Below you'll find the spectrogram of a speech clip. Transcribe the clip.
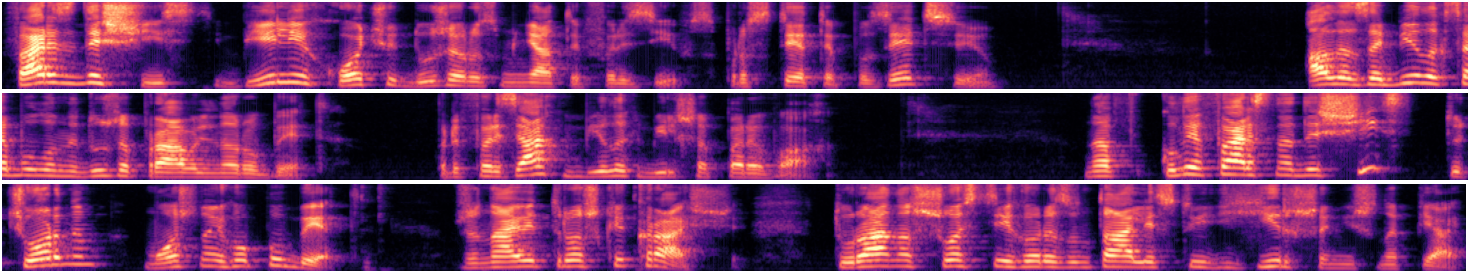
Ферзь d6. Білі хочуть дуже розміняти ферзів, спростити позицію. Але за білих це було не дуже правильно робити. При ферзях в білих більша перевага. Коли ферзь на d6, то чорним можна його побити. Вже навіть трошки краще. Тура на шостій горизонталі стоїть гірше, ніж на 5.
